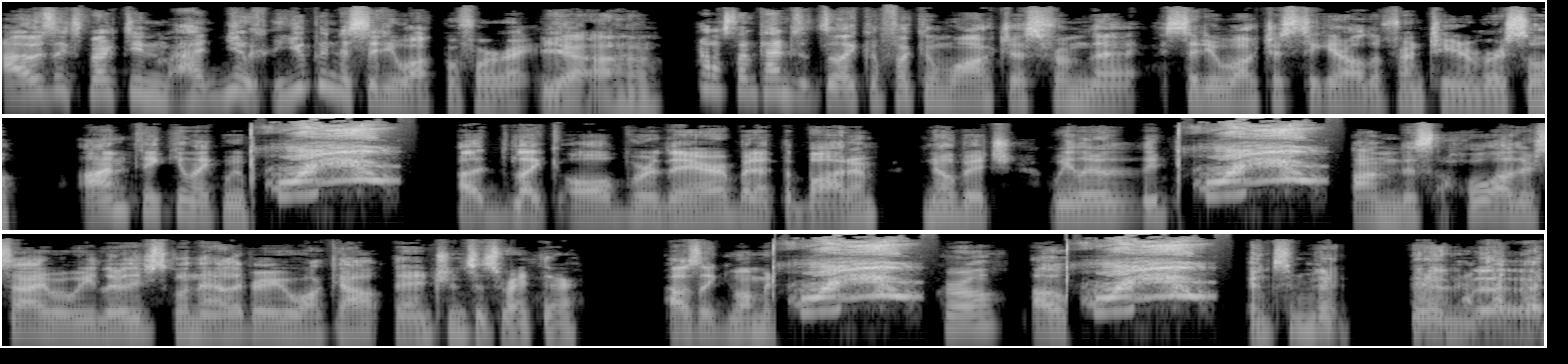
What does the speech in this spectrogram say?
I was expecting you you've been to City Walk before, right? yeah. Uh-huh. You know, sometimes it's like a fucking walk just from the City Walk just to get all the front to Universal. I'm thinking like we uh, like all were there, but at the bottom, no bitch. We literally on this whole other side where we literally just go in the elevator, we walk out, the entrance is right there. I was like, you want me to girl? Oh Intimate. And uh,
